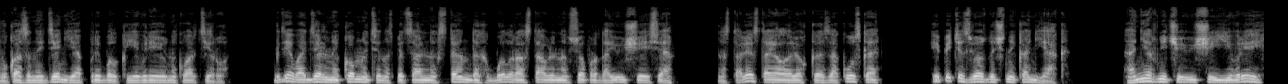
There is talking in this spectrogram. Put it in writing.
В указанный день я прибыл к еврею на квартиру, где в отдельной комнате на специальных стендах было расставлено все продающееся, на столе стояла легкая закуска и пятизвездочный коньяк. А нервничающий еврей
